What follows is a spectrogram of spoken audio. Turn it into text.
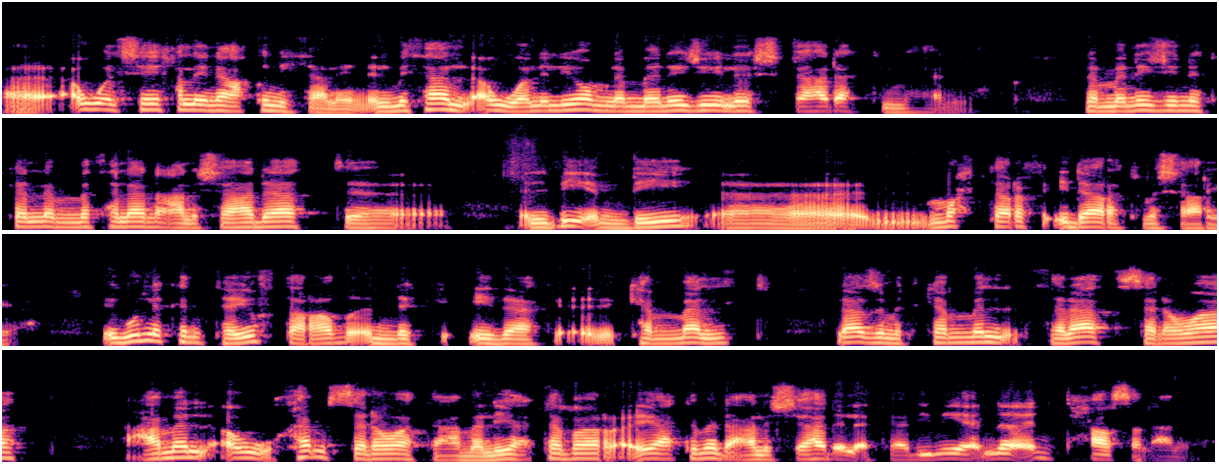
آه، أول شيء خلينا أعطي مثالين. المثال الأول اليوم لما نجي للشهادات المهنية لما نجي نتكلم مثلا على شهادات ال PMP محترف إدارة مشاريع يقول لك أنت يفترض أنك إذا كملت لازم تكمل ثلاث سنوات عمل أو خمس سنوات عمل يعتبر يعتمد على الشهادة الأكاديمية أن أنت حاصل عليها.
